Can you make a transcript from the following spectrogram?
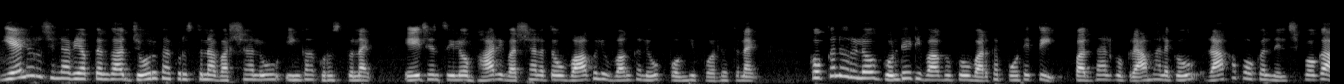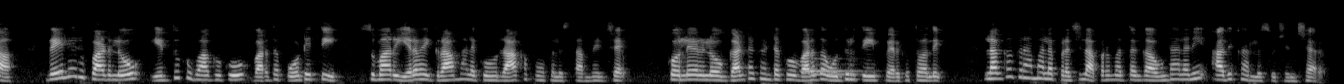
ఏలూరు జిల్లా వ్యాప్తంగా జోరుగా కురుస్తున్న వర్షాలు ఇంకా కురుస్తున్నాయి. ఏజెన్సీలో భారీ వర్షాలతో వాగులు వంకలు పొంగి పొర్లుతున్నాయి. కుక్కనూరులో గుండేటి వాగుకు వరద పోటెత్తి పద్నాలుగు గ్రామాలకు రాకపోకలు నిలిచిపోగా వేలేరుపాడులో ఎద్దుకు వాగుకు వరద పోటెత్తి సుమారు ఇరవై గ్రామాలకు రాకపోకలు స్తంభించాయి. కొల్లేరులో గంట గంటకు వరద ఉధృతి పెరుగుతోంది. లంక గ్రామాల ప్రజలు అప్రమత్తంగా ఉండాలని అధికారులు సూచించారు.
